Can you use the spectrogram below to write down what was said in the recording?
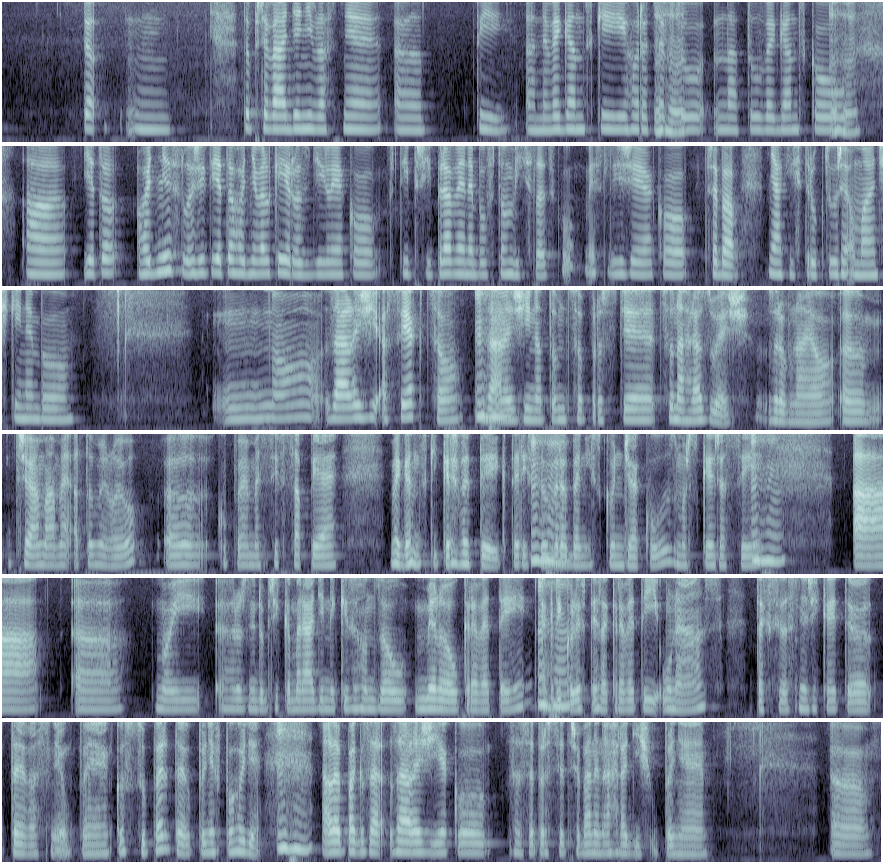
To, mm, to převádění vlastně uh, ty uh, neveganského receptu uh-huh. na tu veganskou uh-huh. A je to hodně složitý, je to hodně velký rozdíl jako v té přípravě nebo v tom výsledku? Myslíš, že jako třeba v nějaký struktuře omáčky nebo... No, záleží asi jak co. Mm-hmm. Záleží na tom, co prostě, co nahrazuješ zrovna, jo. Um, třeba máme, a to miluju, uh, kupujeme si v Sapě veganský krevety, které mm-hmm. jsou mhm. vyrobený z konžaku, z mořské řasy. Mm-hmm. A uh, moji hrozně dobří kamarádi Niky s Honzou milujou krevety mm-hmm. a mhm. kdykoliv tyhle krevety jí u nás, tak si vlastně říkají, to, to je vlastně úplně jako super, to je úplně v pohodě. Mm-hmm. Ale pak za, záleží jako zase prostě třeba nenahradíš úplně uh,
